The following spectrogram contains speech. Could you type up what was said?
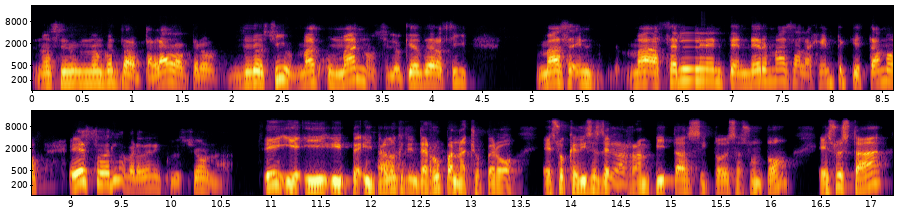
no sé, no encuentro la palabra, pero yo sí, más humano, si lo quieres ver así, más, más hacerle entender más a la gente que estamos, eso es la verdadera inclusión. Sí, y, y, perdón que te interrumpa, Nacho, pero eso que dices de las rampitas y todo ese asunto, eso está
